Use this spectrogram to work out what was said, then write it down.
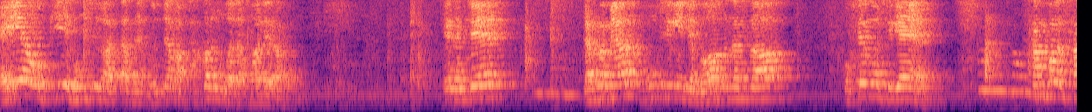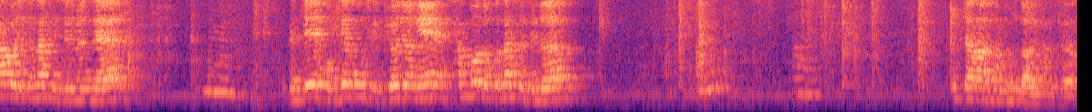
A하고 B의 공식을 갖다 그냥 문자만 바꿔준 거단 말이라고. 이해됐지? 자, 그러면 공식이 이제 뭐가 끝났어? 곱셈 공식에 3번, 4번이 끝났지, 지금 현재? 됐지? 곱셈 공식 변형에 3번도 끝났어, 지금? 했잖아, 3분 더하기 3승.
